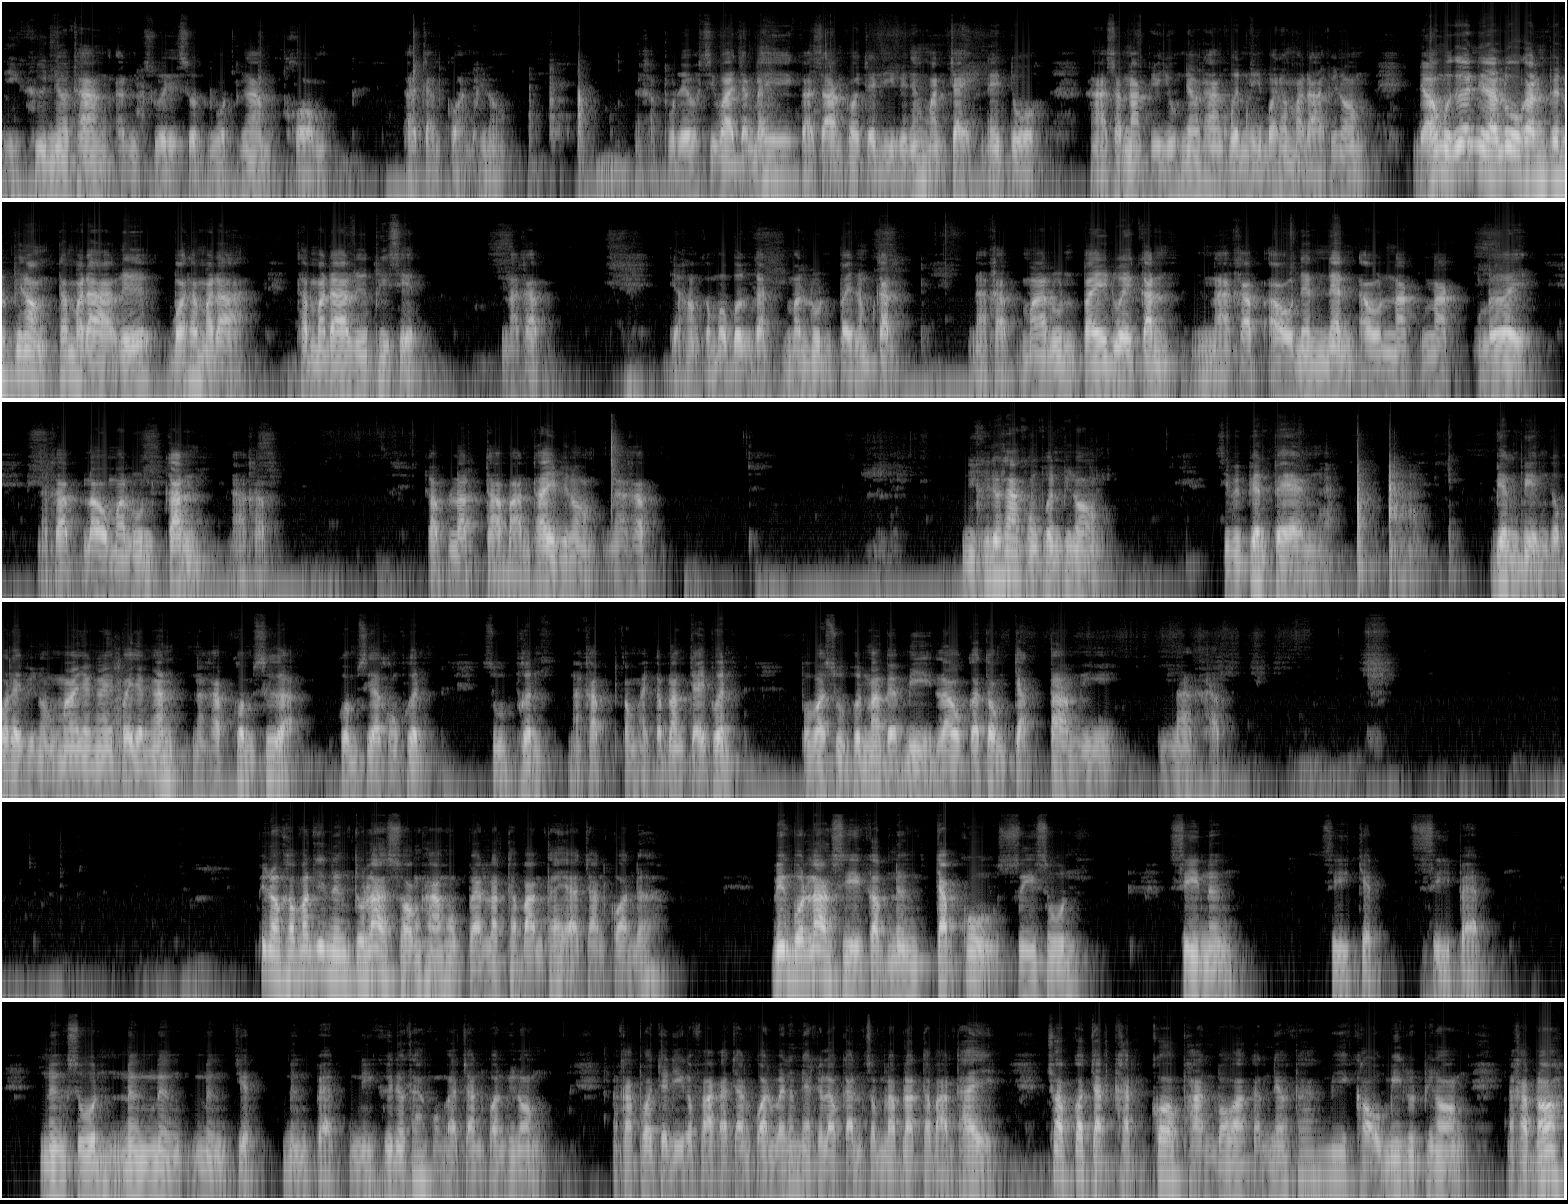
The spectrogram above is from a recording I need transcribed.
นี่ คือแนวทางอันสวยสดงดงามของอาจารย์ก่อนพี่น้องนะครับผู้ใดสิว่าจังได้กะสร้างพอใจดีก็ยังมั่นใจในตัวหาสำนักที่อยู่แนวทางเพิ่นนี่บ่ธรรมดาพี่น้อง เดี๋ยวมืออื่นนี่ละรู้กันเป็นพี่น้องธรรมดาหรือบ่ธรรมดา ธรรมดาหรือพิเศษนะครับ เดี๋ยวเราก็มาเบิ่งกันมาลุ้นไปน้ำกัน นะครับ มาลุ้นไปด้วยกันนะครับ เอาแน่นๆ เอาหนักๆเลยนะครับ เรามาลุ้นกันนะครับ กับรัฐบาลไทยพี่น้องนะครับ นี่คือแนวทางของเพิ่อนพี่น้อง สิไปเปลี่ยนแปลงเบี่ยงเบนกับบ่ได้พี่น้องมายังไงไปอย่างนั้นนะครับความเชื่อความเสียของเพิ่อนสูตรเพิ่อนนะครับ ต้องให้กำลังใจเพิ่อน เพราะว่าสูตรเพิ่นมาแบบนี้ เราก็ต้องจัดตามนี้นะครับ พี่น้องครับวันที่หนึ่งตุลาสองหาหกแปดรัฐบาลไทยอาจารย์ก่อนเด้อวิ่งบนล่างสี่กับหนึ่งจับคู่สี่ศูนย์สี่หนึ่งสี่เจ็ดสี่แปดหนึ่งศูนย์หนึ่งหนึ่งหนึ่งเจ็ดหนึ่งแปดนี่คือแนวทางของอาจารย์ก่อนพี่น้อง นะครับพราะจะดีกับฝากอาจารย์ก่อนไว้น้ำแนกกันแล้วกันสำหรับรัฐบาลไทย ชอบก็จัดขัดก็ผ่านบ่ว่ากันแนวทางมีเขามีหลุดพี่น้องนะครับเนาะ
